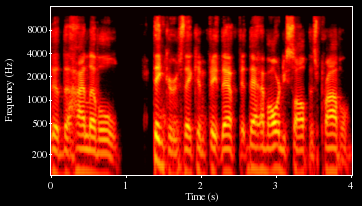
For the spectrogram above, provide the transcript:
the, the high level thinkers that can fit that that have already solved this problem.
